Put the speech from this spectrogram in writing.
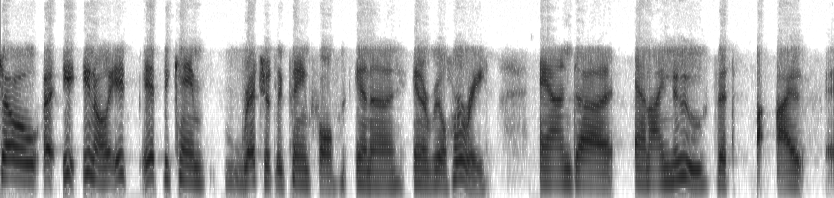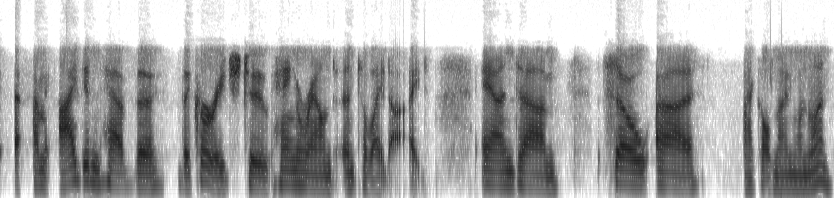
so uh, it, you know it it became wretchedly painful in a in a real hurry, and uh, and I knew that I, I mean, I didn't have the the courage to hang around until I died, and um, so uh, I called nine one one,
